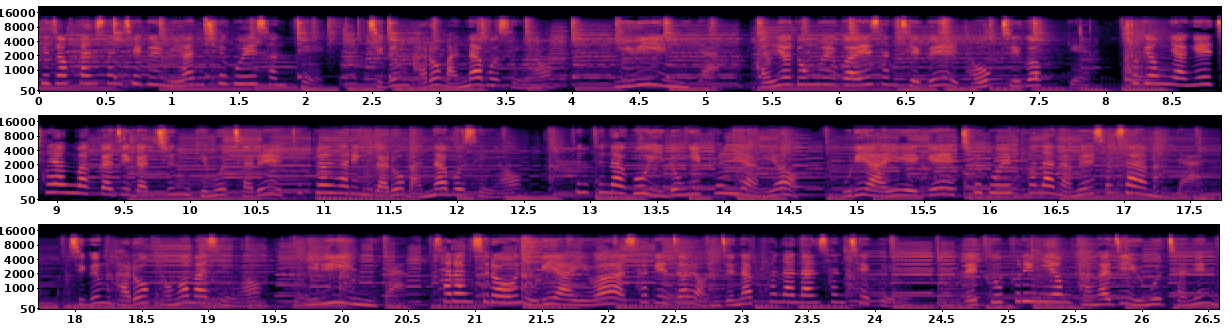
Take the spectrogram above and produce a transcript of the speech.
쾌적한 산책을 위한 최고의 선택. 지금 바로 만나보세요. 2위입니다. 반려동물과의 산책을 더욱 즐겁게. 초경량의 차양막까지 갖춘 개모차를 특별 할인가로 만나보세요. 튼튼하고 이동이 편리하며 우리 아이에게 최고의 편안함을 선사합니다. 지금 바로 경험하세요. 1위입니다. 사랑스러운 우리 아이와 사계절 언제나 편안한 산책을. 레토 프리미엄 강아지 유모차는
